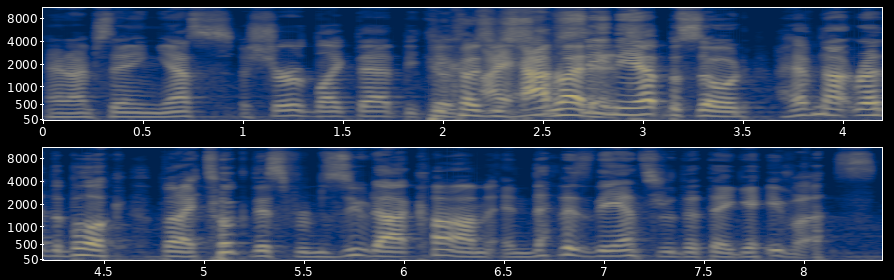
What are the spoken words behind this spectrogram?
And I'm saying yes, assured like that because, Because you I have seen it. the episode. I have not read the book, but I took this from zoo.com, and that is the answer that they gave us.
